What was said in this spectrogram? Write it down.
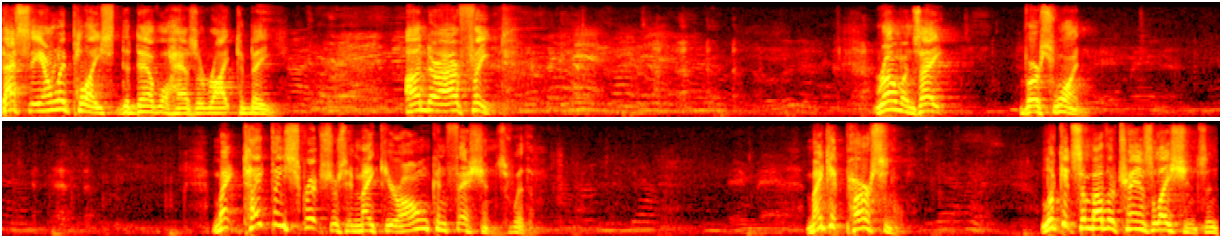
that's the only place the devil has a right to be under our feet. Romans 8, verse 1. Make, take these scriptures and make your own confessions with them. Make it personal. Look at some other translations and,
